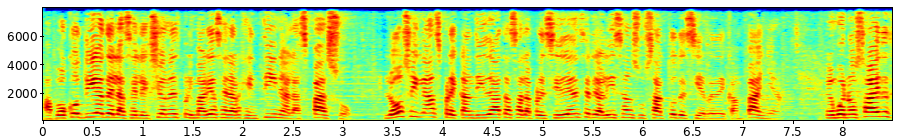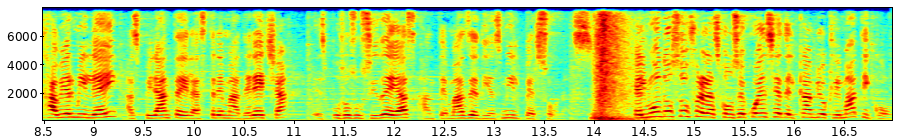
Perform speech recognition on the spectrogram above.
A pocos días de las elecciones primarias en Argentina, las PASO, los y las precandidatas a la presidencia realizan sus actos de cierre de campaña. En Buenos Aires, Javier Milei, aspirante de la extrema derecha, expuso sus ideas ante más de 10.000 personas. El mundo sufre las consecuencias del cambio climático.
